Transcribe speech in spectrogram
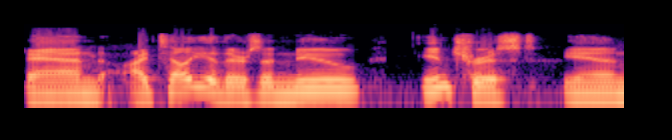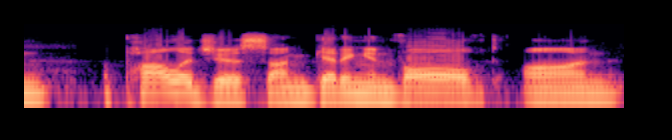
And I tell you, there's a new interest in apologists on getting involved on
